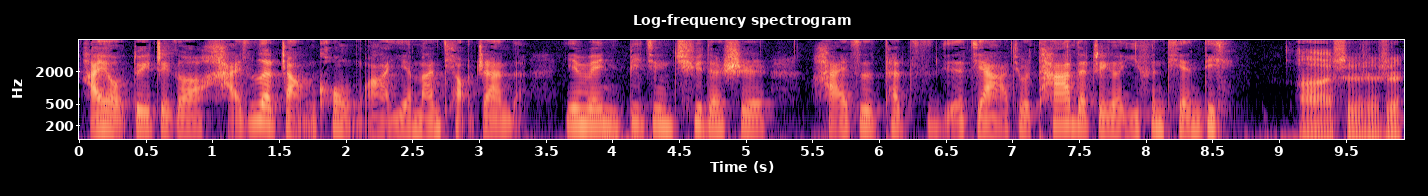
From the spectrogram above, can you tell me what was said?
还有对这个孩子的掌控啊，也蛮挑战的。因为你毕竟去的是孩子他自己的家，就是他的这个一份天地。啊，是是是，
